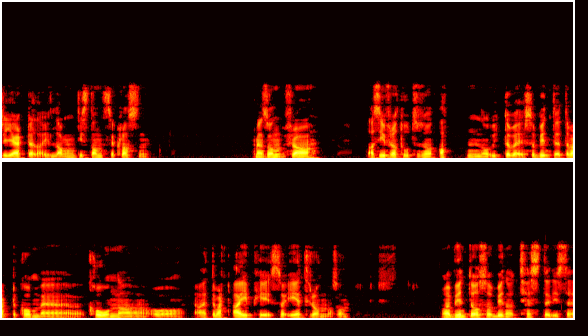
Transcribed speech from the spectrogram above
regjerte da, i langdistanseklassen. Men sånn fra, si fra 2018 og utover så begynte etter hvert å komme Kona og ja, etter hvert iPace og E-tron og sånn. Og jeg begynte også å begynne å teste disse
